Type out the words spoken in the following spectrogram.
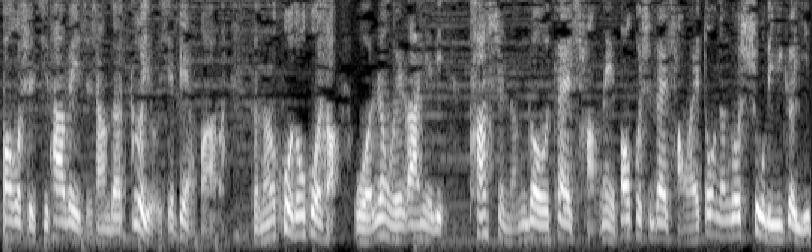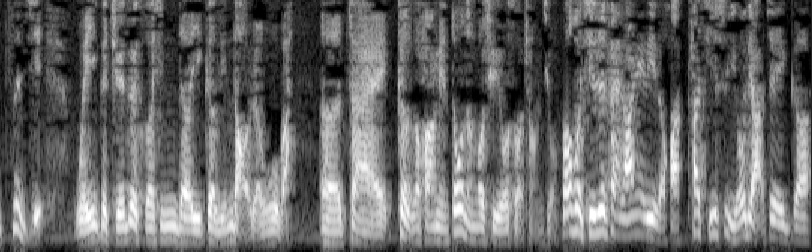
包括是其他位置上的各有一些变化吧。可能或多或少，我认为拉涅利他是能够在场内，包括是在场外都能够树立一个以自己为一个绝对核心的一个领导人物吧。呃，在各个方面都能够去有所成就，包括其实，在拉涅利的话，他其实有点这个，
